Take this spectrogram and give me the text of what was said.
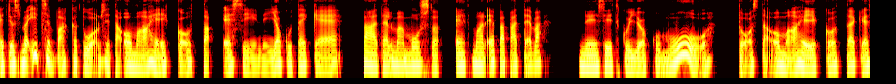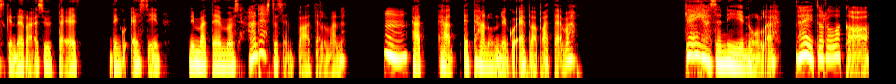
Että jos mä itse vaikka tuon sitä omaa heikkoutta esiin, niin joku tekee päätelmän musta, että mä oon epäpätevä, niin sitten kun joku muu tuo sitä omaa heikkoutta ja keskeneräisyyttä et, niin kuin esiin, niin mä teen myös hänestä sen päätelmän, Hmm. että hän on niin kuin epäpätevä. Ja eihän se niin ole. Ei todellakaan.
